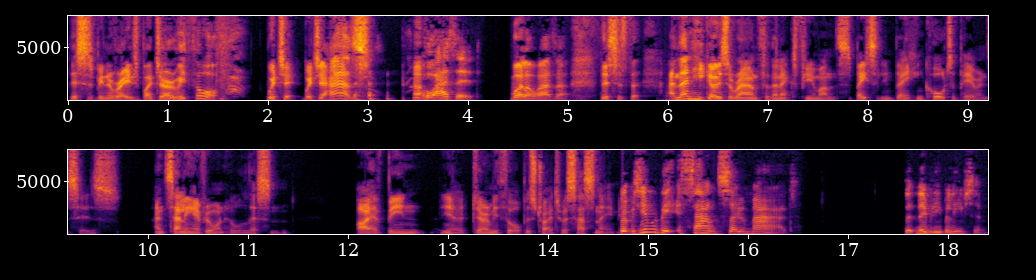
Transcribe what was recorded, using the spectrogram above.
this has been arranged by Jeremy Thorpe, which it which it has. Or has it? Well, has that. This is the, and then he goes around for the next few months, basically making court appearances and telling everyone who will listen, "I have been, you know, Jeremy Thorpe has tried to assassinate me." But presumably, it sounds so mad that nobody believes him.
